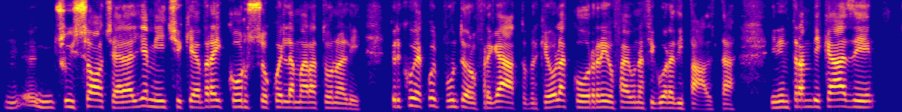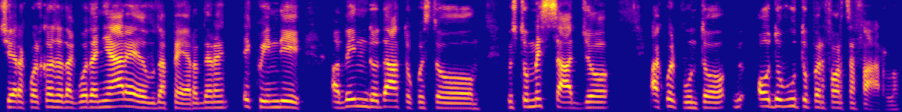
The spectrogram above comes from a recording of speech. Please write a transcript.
mh, mm, mm, sui social agli amici che avrei corso quella maratona lì, per cui a quel punto ero fregato perché o la corri o fai una figura di palta. In entrambi i casi c'era qualcosa da guadagnare o da perdere. E quindi avendo dato questo, questo messaggio a quel punto ho dovuto per forza farlo.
